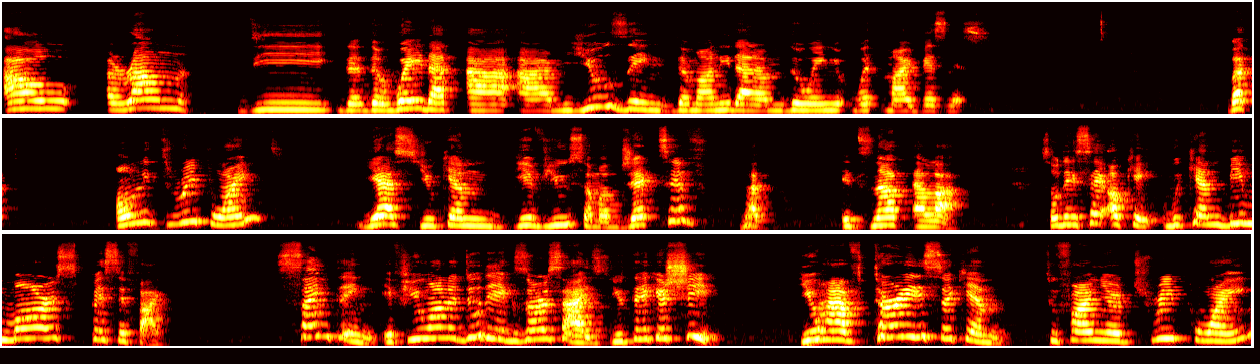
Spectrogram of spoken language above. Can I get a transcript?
how around the the, the way that I, i'm using the money that i'm doing with my business. But only three points yes you can give you some objective but it's not a lot. So they say okay we can be more specific same thing if you want to do the exercise you take a sheet. You have 30 seconds to find your three point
